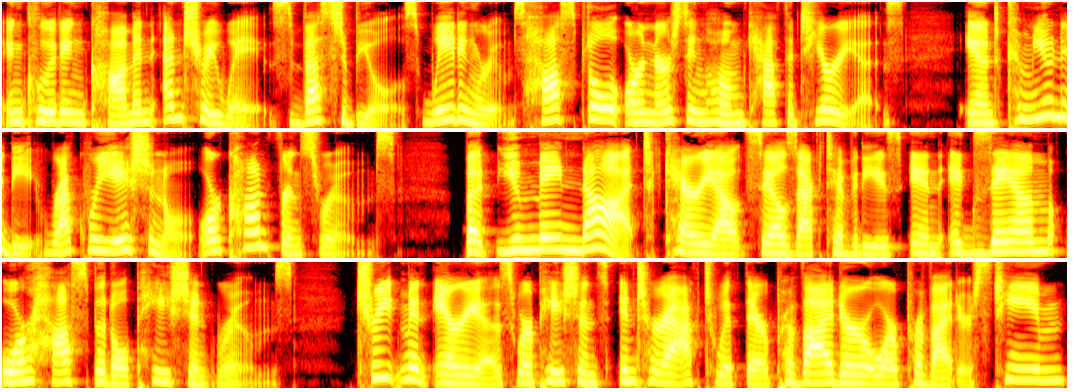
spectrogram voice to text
including common entryways, vestibules, waiting rooms, hospital or nursing home cafeterias, and community, recreational, or conference rooms. But you may not carry out sales activities in exam or hospital patient rooms, treatment areas where patients interact with their provider or provider's team,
